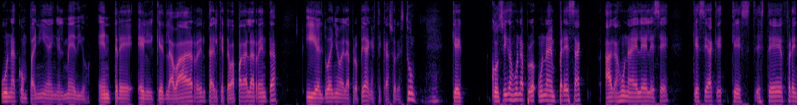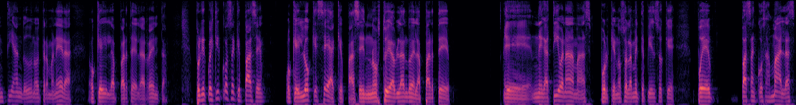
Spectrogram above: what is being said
una compañía en el medio entre el que la va a rentar, el que te va a pagar la renta y el dueño de la propiedad, en este caso eres tú. Que consigas una, una, empresa, hagas una LLC que sea que, que, esté frenteando de una u otra manera, ok, la parte de la renta. Porque cualquier cosa que pase, ok, lo que sea que pase, no estoy hablando de la parte eh, negativa nada más, porque no solamente pienso que puede, pasan cosas malas,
